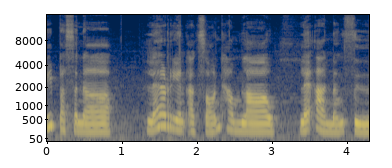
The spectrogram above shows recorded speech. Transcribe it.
วิปัสสนา และเรียนอักษรธรรมลาว และอ่านหนังสือ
